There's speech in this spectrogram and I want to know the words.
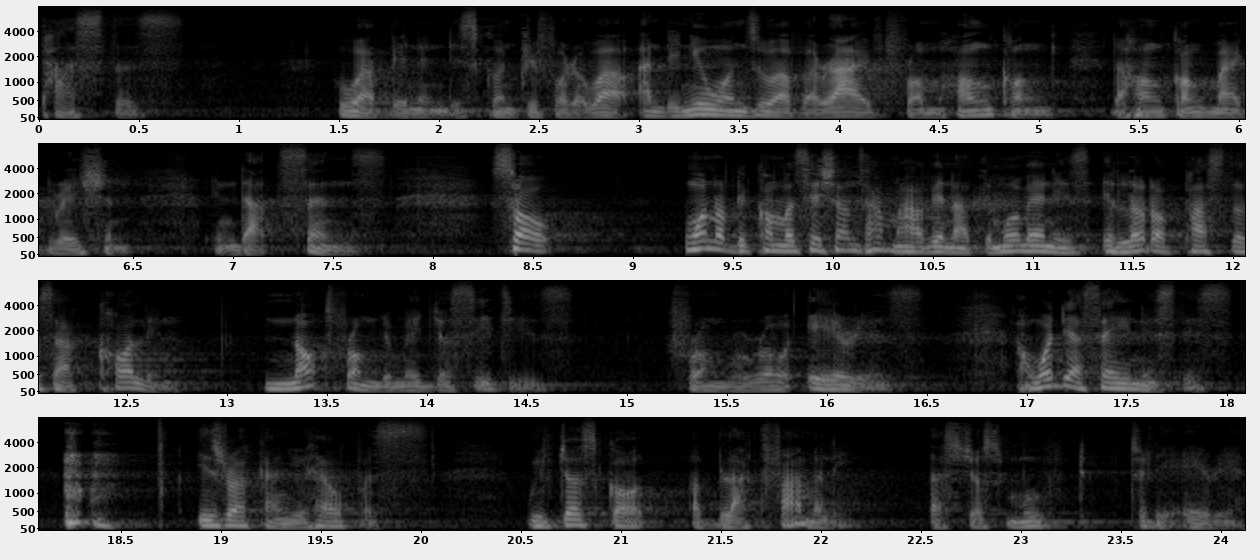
pastors who have been in this country for a while, and the new ones who have arrived from Hong Kong, the Hong Kong migration in that sense. So one of the conversations I'm having at the moment is a lot of pastors are calling, not from the major cities, from rural areas. And what they're saying is this Israel, can you help us? We've just got a black family that's just moved to the area,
